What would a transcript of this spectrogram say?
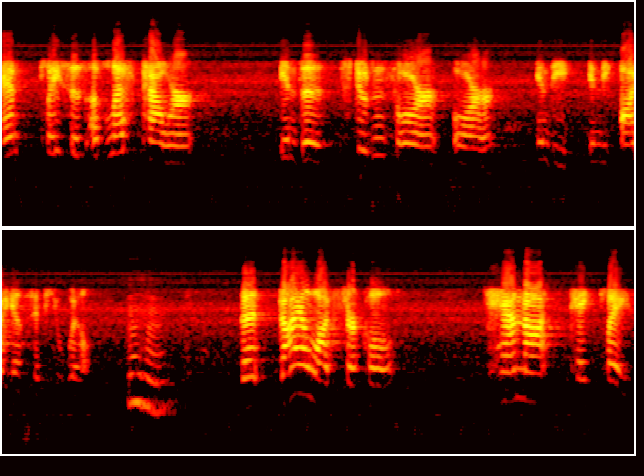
and places of less power in the students or or in the in the audience, if you will. Mhm. The dialogue circle cannot take place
